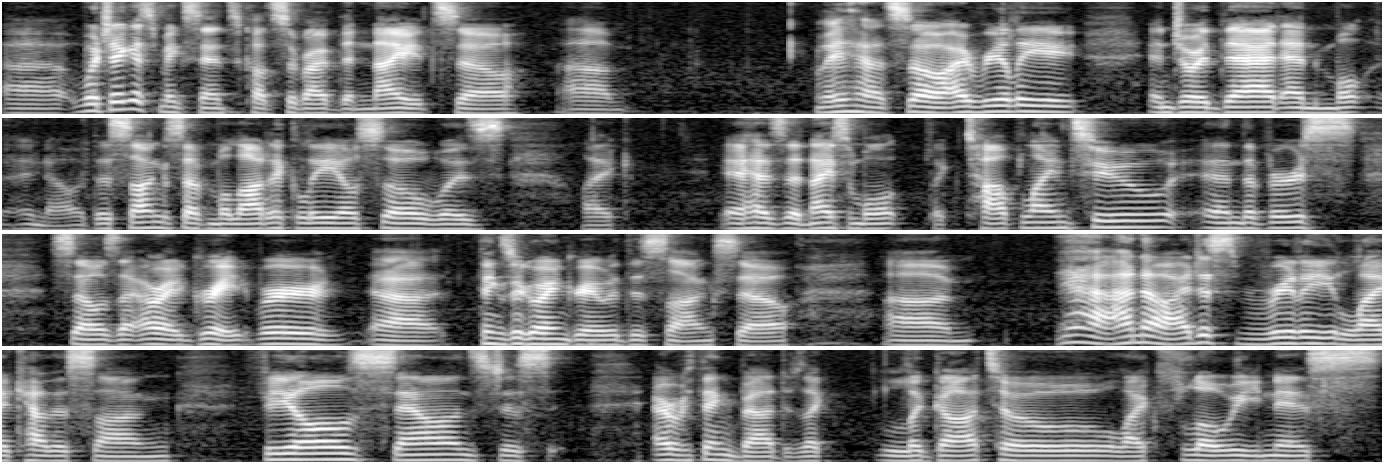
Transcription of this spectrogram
uh, which I guess makes sense called Survive the Night. So, um, but yeah, so I really enjoyed that, and you know, the song stuff melodically also was like it has a nice like top line too in the verse. So I was like, all right, great, we're uh, things are going great with this song. So, um, yeah, I know. I just really like how this song feels, sounds, just everything about it, like legato, like flowiness,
